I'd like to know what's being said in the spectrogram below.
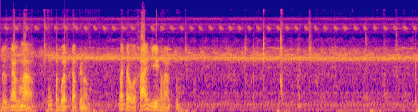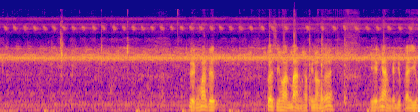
เดือดงานมากมันตะเบิดครับพี่น้องน่าจะว่าขายดีขนาด เดือดมาดือดเพื่อสีหอนบ้านครับพี่น้องเอ้ยไปเฮ็ดงานกันอยู่ไกลอยู่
